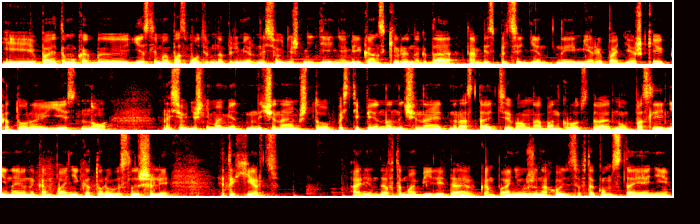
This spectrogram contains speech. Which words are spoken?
и поэтому, как бы, если мы посмотрим, например, на сегодняшний день американский рынок, да, там беспрецедентные меры поддержки, которые есть, но на сегодняшний момент мы начинаем, что постепенно начинает нарастать волна банкротств. Да? Ну, последние, наверное, компании, которые вы слышали, это Hertz, аренды автомобилей, да, компания уже находится в таком состоянии.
